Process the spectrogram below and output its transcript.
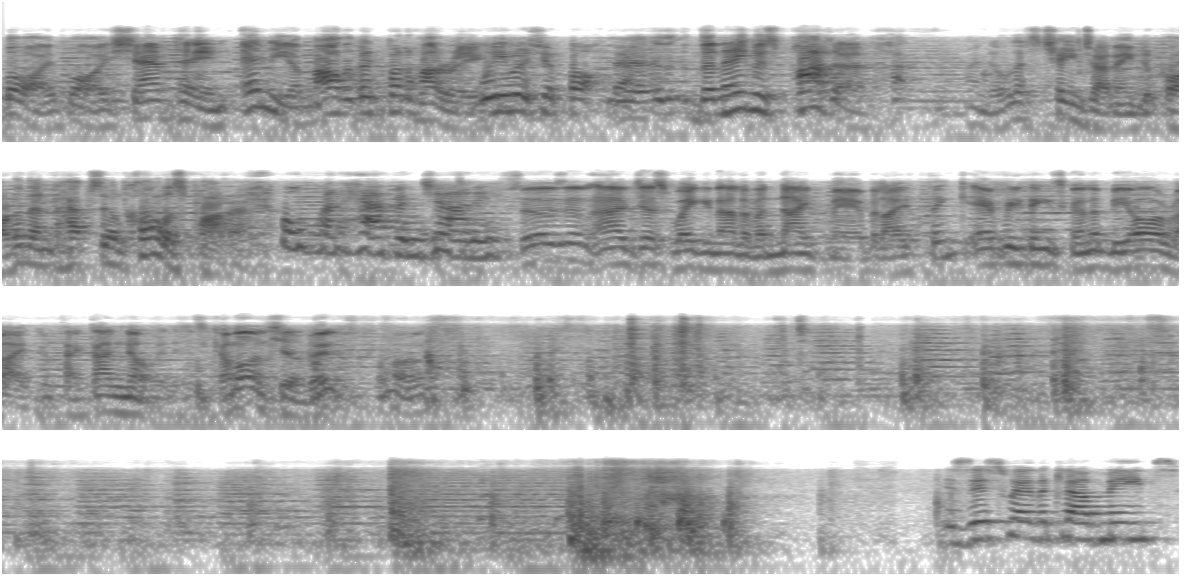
boy, boy, champagne. Any amount of it, but hurry. We oui, Monsieur Porter. Uh, the name is Potter. I know. Let's change our name to Porter, then perhaps they'll call us Potter. Oh, what happened, Johnny? Susan, I've just wakened out of a nightmare, but I think everything's gonna be all right. In fact, I know it is. Come on, children. Come on. Is this where the club meets?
